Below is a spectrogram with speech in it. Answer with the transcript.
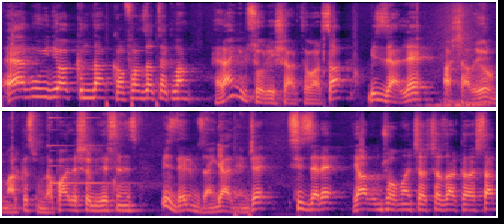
Eğer bu video hakkında kafanıza takılan herhangi bir soru işareti varsa bizlerle aşağıda yorumlar kısmında paylaşabilirsiniz. Biz de elimizden geldiğince sizlere yardımcı olmaya çalışacağız arkadaşlar.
